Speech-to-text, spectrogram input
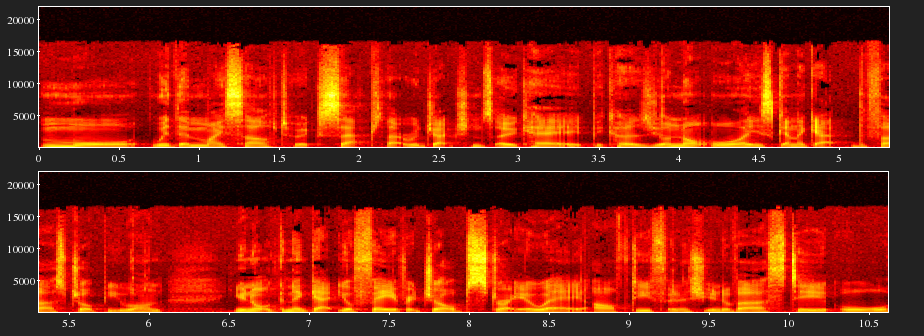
more within myself to accept that rejection's okay because you're not always going to get the first job you want. You're not going to get your favorite job straight away after you finish university or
